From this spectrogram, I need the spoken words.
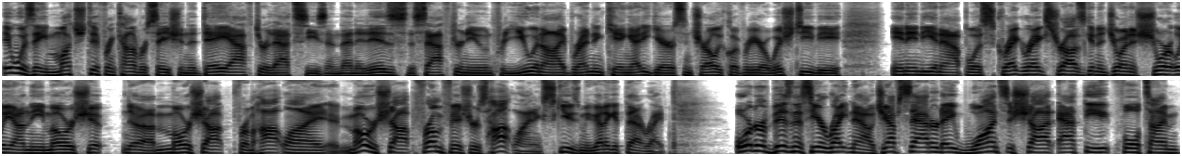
it was a much different conversation the day after that season than it is this afternoon for you and I, Brendan King, Eddie Garrison, Charlie Clifford here, at Wish TV in Indianapolis. Greg Rakestraw is going to join us shortly on the mower ship. Uh, mower shop from hotline mower shop from fisher's hotline excuse me we got to get that right order of business here right now jeff saturday wants a shot at the full-time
